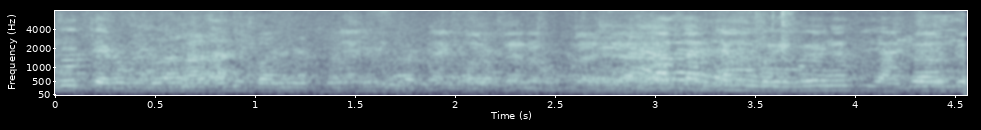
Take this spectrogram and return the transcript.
ini terung bulan ini banyak. Yang nanti.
